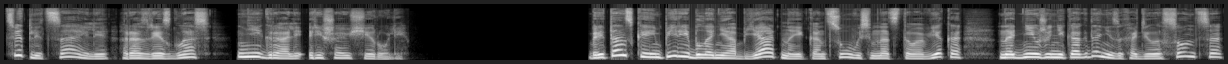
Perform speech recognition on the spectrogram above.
цвет лица или разрез глаз не играли решающей роли. Британская империя была необъятна, и к концу XVIII века над ней уже никогда не заходило солнце,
